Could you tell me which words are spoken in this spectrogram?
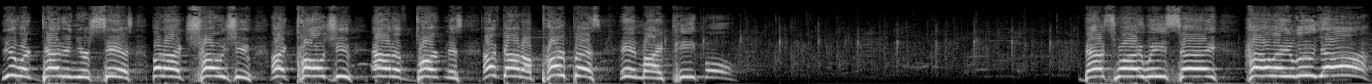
You were dead in your sins, but I chose you. I called you out of darkness. I've got a purpose in my people. That's why we say hallelujah.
